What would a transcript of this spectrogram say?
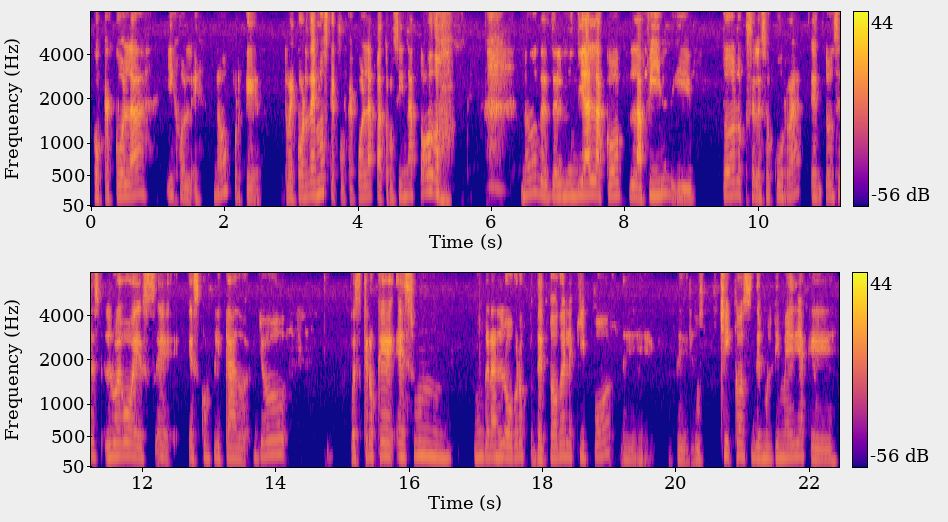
Coca-Cola, híjole, ¿no? Porque recordemos que Coca-Cola patrocina todo, ¿no? Desde el Mundial, la COP, la FIL y todo lo que se les ocurra. Entonces, luego es, eh, es complicado. Yo, pues creo que es un, un gran logro de todo el equipo, de, los chicos de multimedia que,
